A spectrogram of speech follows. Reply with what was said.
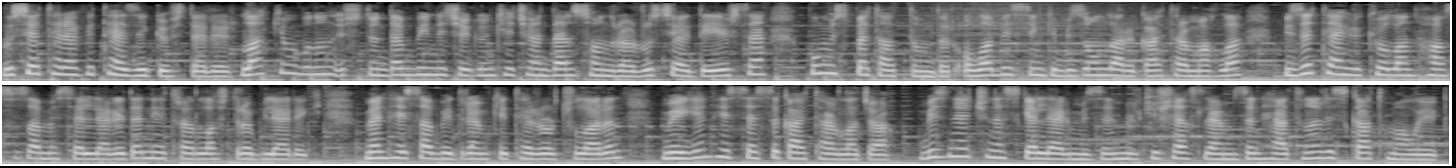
Rusiya tərəfi təzyiq göstərir. Lakin bunun üstündən bir neçə gün keçəndən sonra Rusiya deyirsə, bu müsbət addımdır. Ola bilsin ki, biz onları qaytarmaqla bizə təhlükə olan hansısa məsələləri də neytrallaşdıra bilərik. Mən hesab edirəm ki, terrorçuların müəyyən hissəsi qaytarılacaq. Biz nə üçün əskərlərimizin, mülki şəxslərimizin həyatını riskə atmalıyıq?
